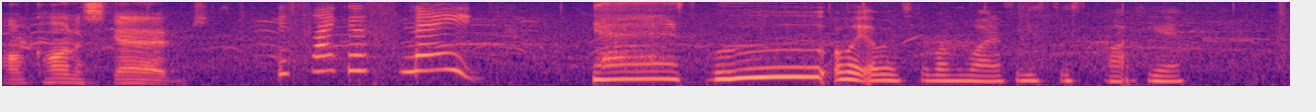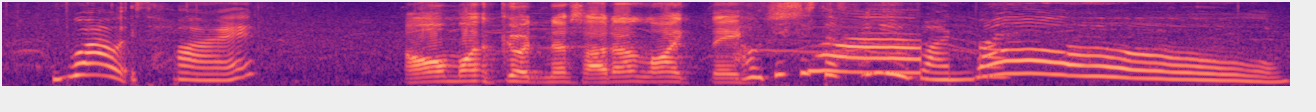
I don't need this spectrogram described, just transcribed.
I'm kind of scared. It's like a snake. Yes. Ooh. Oh, wait, I went to the wrong one. I finished this part here. Wow, it's high. Oh my goodness, I don't like this. Oh, this is the funny one. Whoa.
